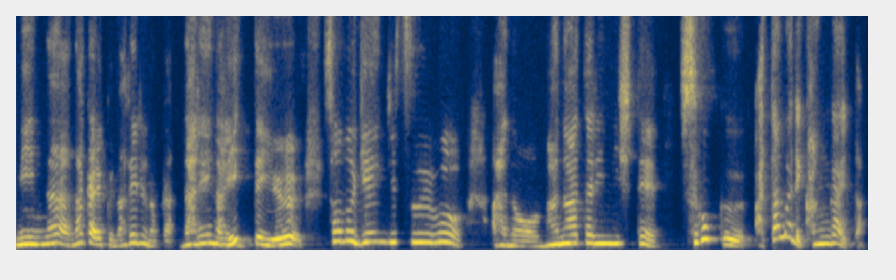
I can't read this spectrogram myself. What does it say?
みんな仲良くなれるのか、なれないっていう、その現実を、あの、目の当たりにして、すごく頭で考えた、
